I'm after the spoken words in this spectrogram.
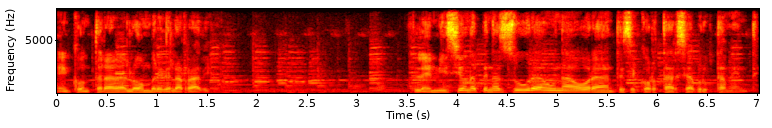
Encontrar al hombre de la radio. La emisión apenas dura una hora antes de cortarse abruptamente.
